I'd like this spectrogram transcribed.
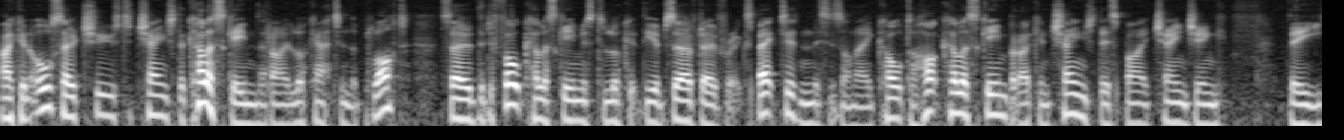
I can also choose to change the colour scheme that I look at in the plot. So the default colour scheme is to look at the observed over expected, and this is on a cold to hot colour scheme, but I can change this by changing the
